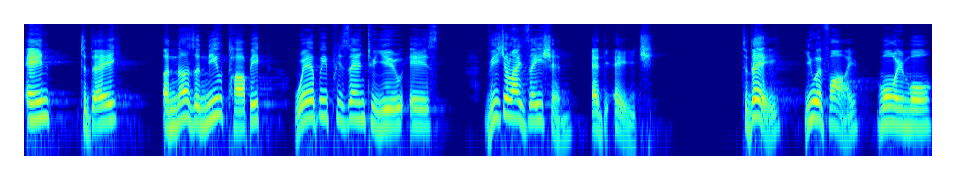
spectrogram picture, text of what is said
And today, another new topic where we present to you is visualization at the edge. Today, you will find more and more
